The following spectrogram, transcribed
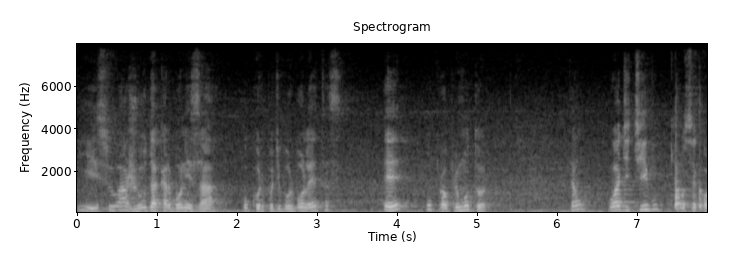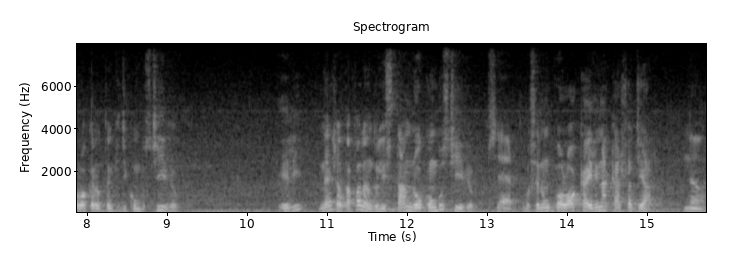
E isso ajuda a carbonizar o corpo de borboletas e o próprio motor. Então, o aditivo que você coloca no tanque de combustível, ele né, já está falando, ele está no combustível. Certo. Você não coloca ele na caixa de ar. Não.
